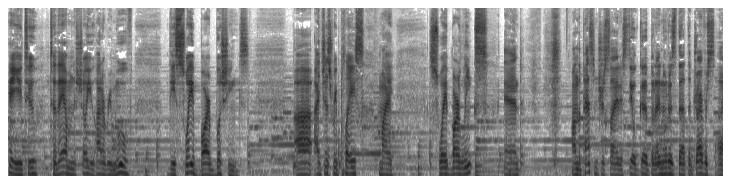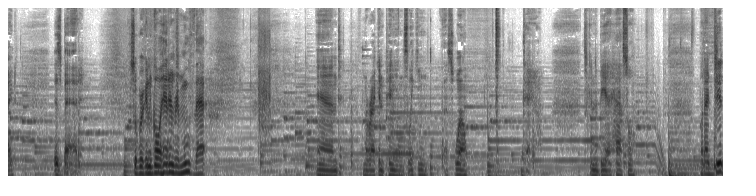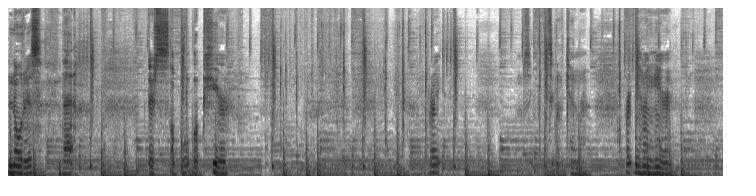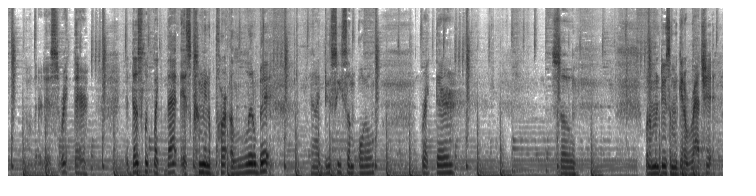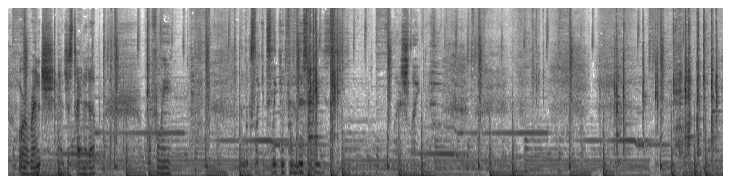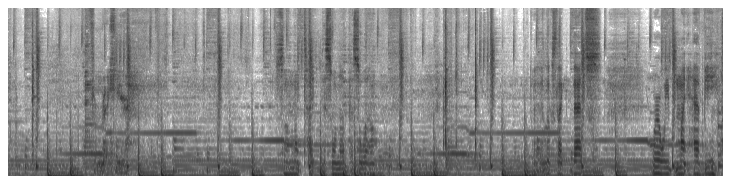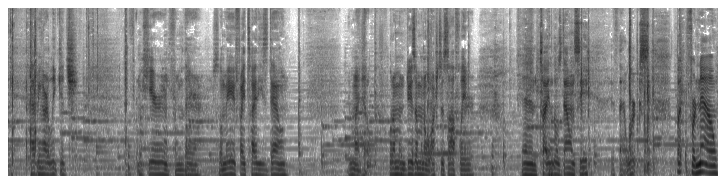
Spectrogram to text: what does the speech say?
Hey YouTube, today I'm going to show you how to remove the sway bar bushings. Uh, I just replaced my sway bar links and on the passenger side it's still good but I noticed that the driver's side is bad. So we're going to go ahead and remove that and my rack and pinion's leaking as well. Damn, it's going to be a hassle. But I did notice that there's a bolt up here. Right? Let's see if you can see on the camera. Right behind here. Oh, there it is. Right there. It does look like that is coming apart a little bit. And I do see some oil right there. So what I'm gonna do is I'm gonna get a ratchet or a wrench and just tighten it up. Hopefully, it looks like it's leaking from this piece. Flashlight. From right here. So I might tighten this one up as well. But it looks like that's where we might have be having our leakage from here and from there. So maybe if I tie these down, it might help. What I'm gonna do is I'm gonna wash this off later and tighten those down and see if that works. But for now,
